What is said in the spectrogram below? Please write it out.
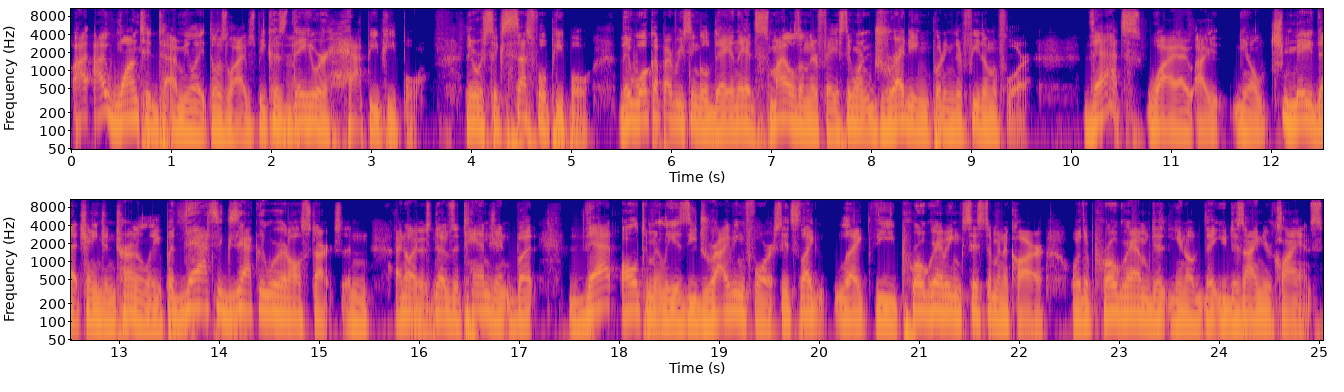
I, I wanted to emulate those lives because mm-hmm. they were happy people. They were successful people. They woke up every single day and they had smiles on their face. They weren't dreading putting their feet on the floor. That's why I, I, you know, made that change internally. But that's exactly where it all starts. And I know I, that was a tangent, but that ultimately is the driving force. It's like like the programming system in a car or the program, you know, that you design your clients.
